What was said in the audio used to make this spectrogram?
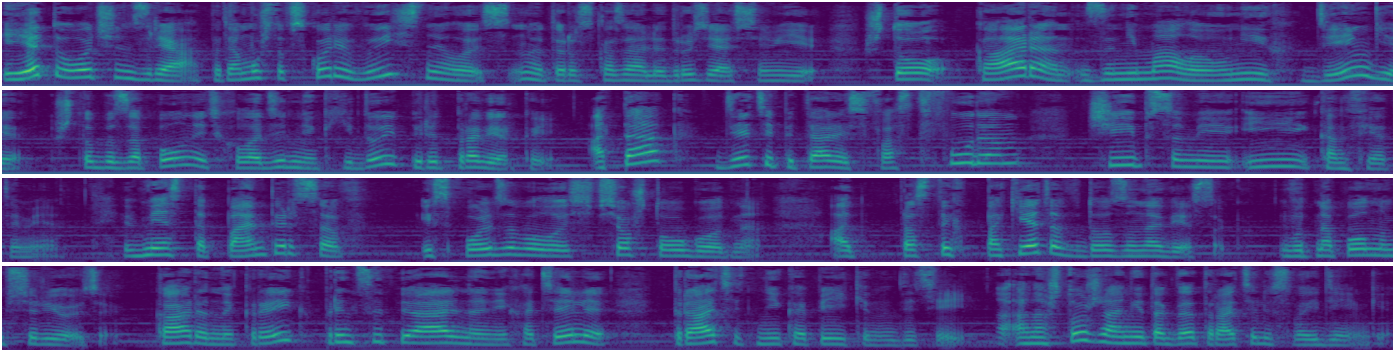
И это очень зря, потому что вскоре выяснилось, ну это рассказали друзья семьи, что Карен занимала у них деньги, чтобы заполнить холодильник едой перед проверкой. А так дети питались фастфудом, чипсами и конфетами. Вместо памперсов использовалось все, что угодно, от простых пакетов до занавесок. вот на полном серьезе. Карен и Крейг принципиально не хотели тратить ни копейки на детей. А на что же они тогда тратили свои деньги?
